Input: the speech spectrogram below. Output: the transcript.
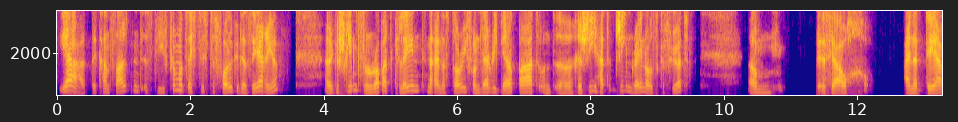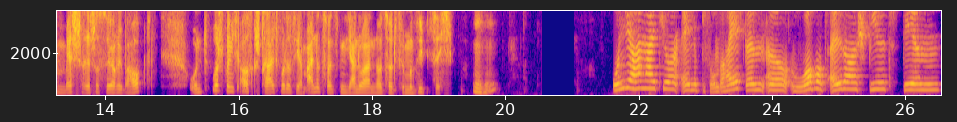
Ja, The Consultant ist die 65. Folge der Serie äh, geschrieben von Robert Klein nach einer Story von Larry Gelbart und äh, Regie hat Gene Reynolds geführt. Ähm, der ist ja auch einer der Mesh-Regisseure überhaupt. Und ursprünglich ausgestrahlt wurde sie am 21. Januar 1975. Mhm. Und wir haben halt hier eine Besonderheit, denn äh, Robert Elder spielt den,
